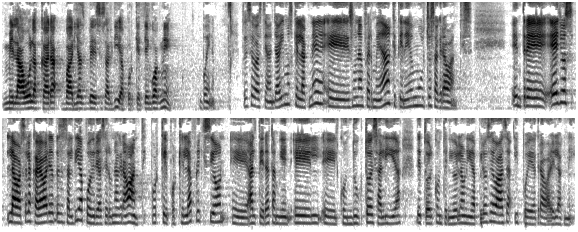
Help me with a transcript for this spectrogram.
me lavo la cara varias veces al día porque tengo acné. Bueno, entonces, Sebastián, ya vimos que el acné eh, es una enfermedad que tiene muchos agravantes. Entre ellos, lavarse la cara varias veces al día podría ser un agravante. ¿Por qué? Porque la fricción eh, altera también el, conducto de salida de todo el contenido de la unidad pilosebácea y puede agravar el acné.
